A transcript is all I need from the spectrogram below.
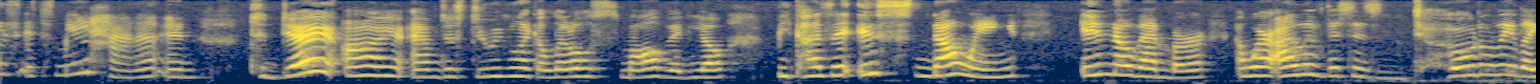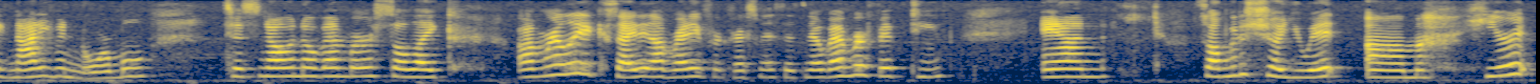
guys, it's me, Hannah, and today I am just doing like a little small video because it is snowing in November, and where I live, this is totally like not even normal to snow in November. So like, I'm really excited. I'm ready for Christmas. It's November 15th, and so I'm gonna show you it. Um, here it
